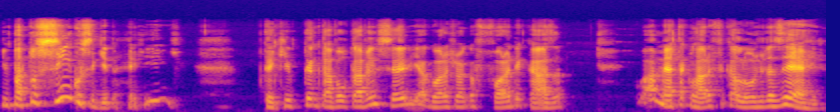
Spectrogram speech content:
Empatou 5 seguidas. tem que tentar voltar a vencer e agora joga fora de casa A meta, claro, é ficar longe da ZR.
